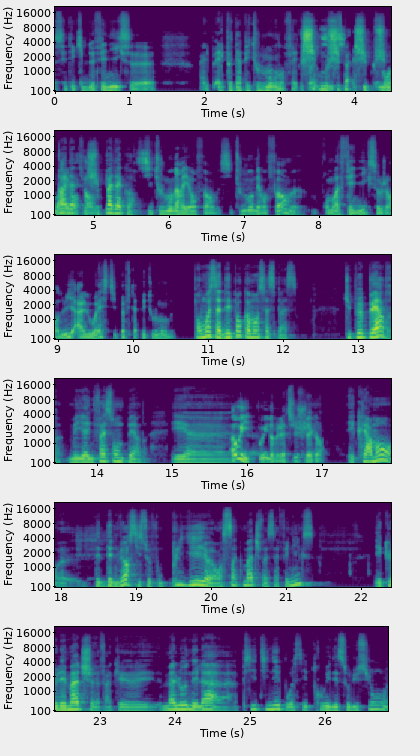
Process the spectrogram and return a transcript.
cette équipe de Phoenix... Euh, elle, peut taper tout le monde en fait. Je, ne suis pas, d'accord. Si tout le monde arrive en forme, si tout le monde est en forme, pour moi, Phoenix aujourd'hui, à l'Ouest, ils peuvent taper tout le monde. Pour moi, ça dépend comment ça se passe. Tu peux perdre, mais il y a une façon de perdre. Et euh, ah oui, oui, non, mais là-dessus, je suis d'accord. Et clairement, euh, Denver, s'ils se font plier en 5 matchs face à Phoenix, et que les matchs, enfin que Malone est là à piétiner pour essayer de trouver des solutions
